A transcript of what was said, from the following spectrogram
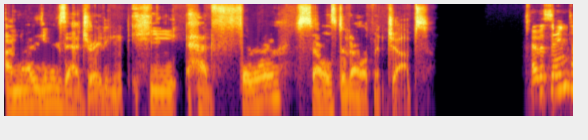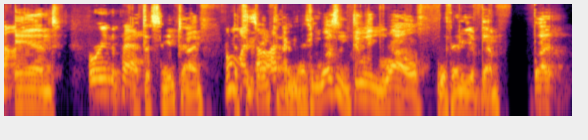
I'm not even exaggerating. He had four sales development jobs at the same time, and or in the past at the same time. Oh at the same God. time, he wasn't doing well with any of them. But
